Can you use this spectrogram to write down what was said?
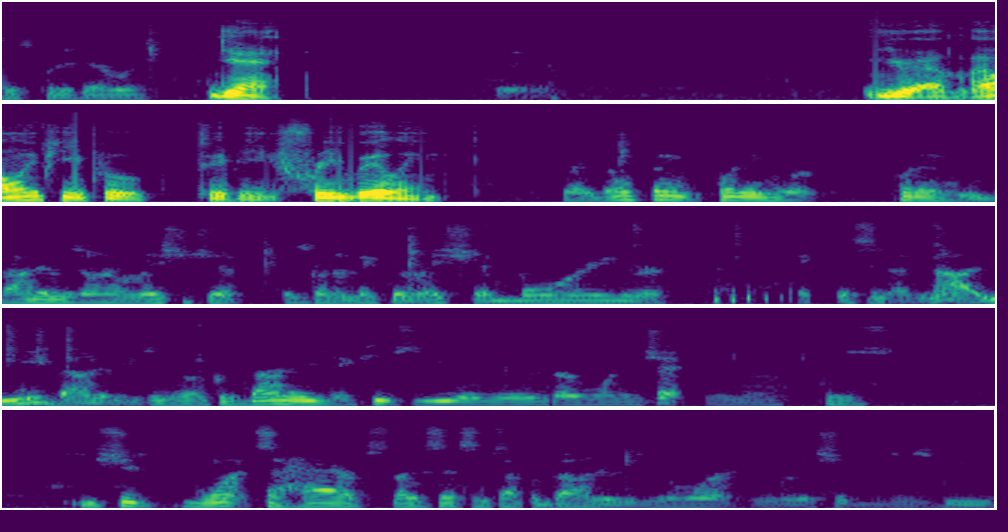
Let's put it that way. Yeah, Yeah. you're allowing people to be freewheeling. Like, don't think putting putting boundaries on a relationship is gonna make the relationship boring or this. Like, nah, you need boundaries, you know, because boundaries it keeps you and your loved one in check, you know, because you should want to have, like I said, some type of boundaries. You don't want your relationship to just be,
